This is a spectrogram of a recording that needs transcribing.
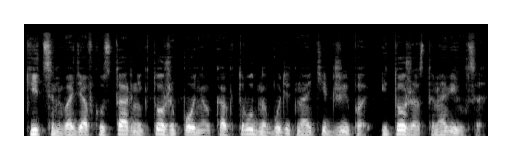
Китсон, войдя в кустарник, тоже понял, как трудно будет найти джипа, и тоже остановился.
